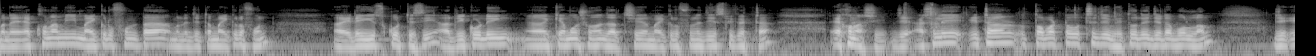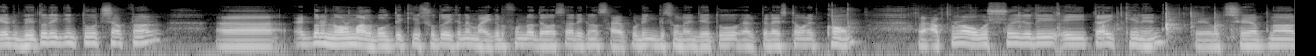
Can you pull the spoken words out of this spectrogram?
মানে এখন আমি মাইক্রোফোনটা মানে যেটা মাইক্রোফোন এটা ইউজ করতেছি। আর রেকর্ডিং কেমন শোনা যাচ্ছে আর মাইক্রোফোনের যে স্পিকারটা এখন আসি। যে আসলে এটার তবারটা হচ্ছে যে ভেতরে যেটা বললাম, যে এর ভেতরে কিন্তু হচ্ছে আপনার একবারে নর্মাল বলতে কি শুধু এখানে মাইক্রোফোনটা দেওয়া আছে আর এখানে সাইপোর্টিং কিছু নাই, যেহেতু এর প্রাইসটা অনেক কম। আর আপনারা অবশ্যই যদি এইটাই কেনেন হচ্ছে আপনার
